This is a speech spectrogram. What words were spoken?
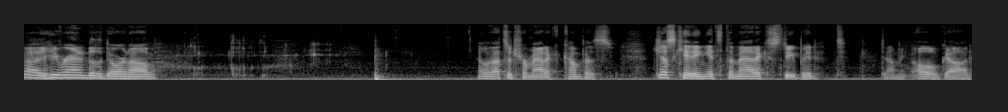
Uh, he ran into the doorknob. Oh, that's a traumatic compass. Just kidding. It's thaumatic, stupid. Dummy. Oh, God.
